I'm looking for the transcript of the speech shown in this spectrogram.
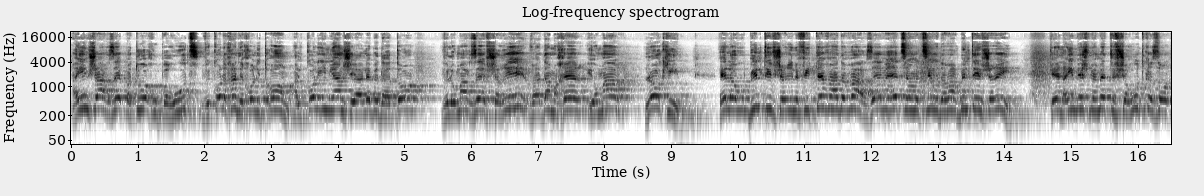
האם שער זה פתוח ופרוץ וכל אחד יכול לטעון על כל עניין שיעלה בדעתו ולומר זה אפשרי ואדם אחר יאמר לא כי אלא הוא בלתי אפשרי לפי טבע הדבר זה מעצם המציאות דבר בלתי אפשרי כן האם יש באמת אפשרות כזאת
